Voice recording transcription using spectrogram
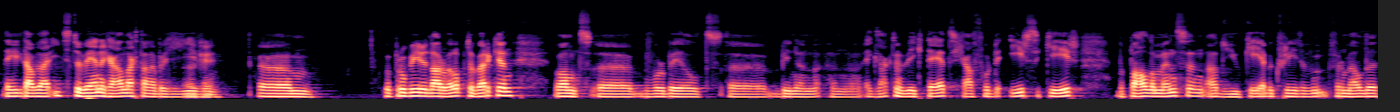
denk ik dat we daar iets te weinig aandacht aan hebben gegeven. Ehm, we proberen daar wel op te werken, want eh, bijvoorbeeld eh, binnen een, exact een week tijd gaat voor de eerste keer bepaalde mensen, uit de UK heb ik vergeten te vermelden,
